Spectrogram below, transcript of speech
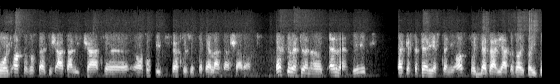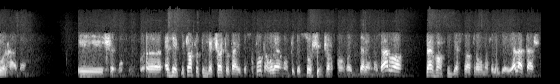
hogy azt az osztályt is átállítsák a COVID fertőzöttek ellátására. Ezt követően az ellenzék elkezdte terjeszteni azt, hogy bezárják az ajkai kórházat. És ezért mi tartottunk egy sajtótájékoztatót, ahol elmondtuk, hogy szó sincs arról, hogy be lenne zárva, fel van függesztve a traumatológiai ellátás,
